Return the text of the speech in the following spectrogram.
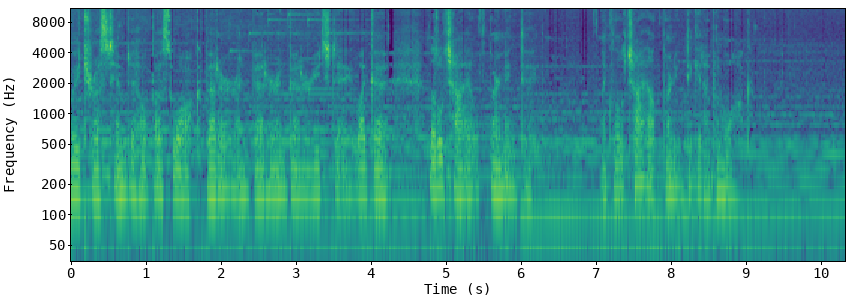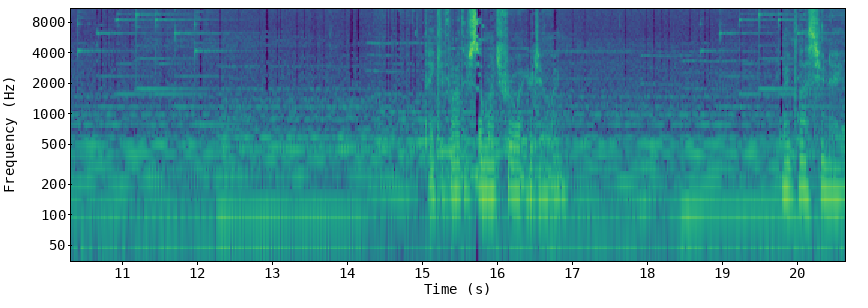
we trust Him to help us walk better and better and better each day, like a little child learning to, like a little child learning to get up and walk. Thank you, Father, so much for what you're doing. We bless your name.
